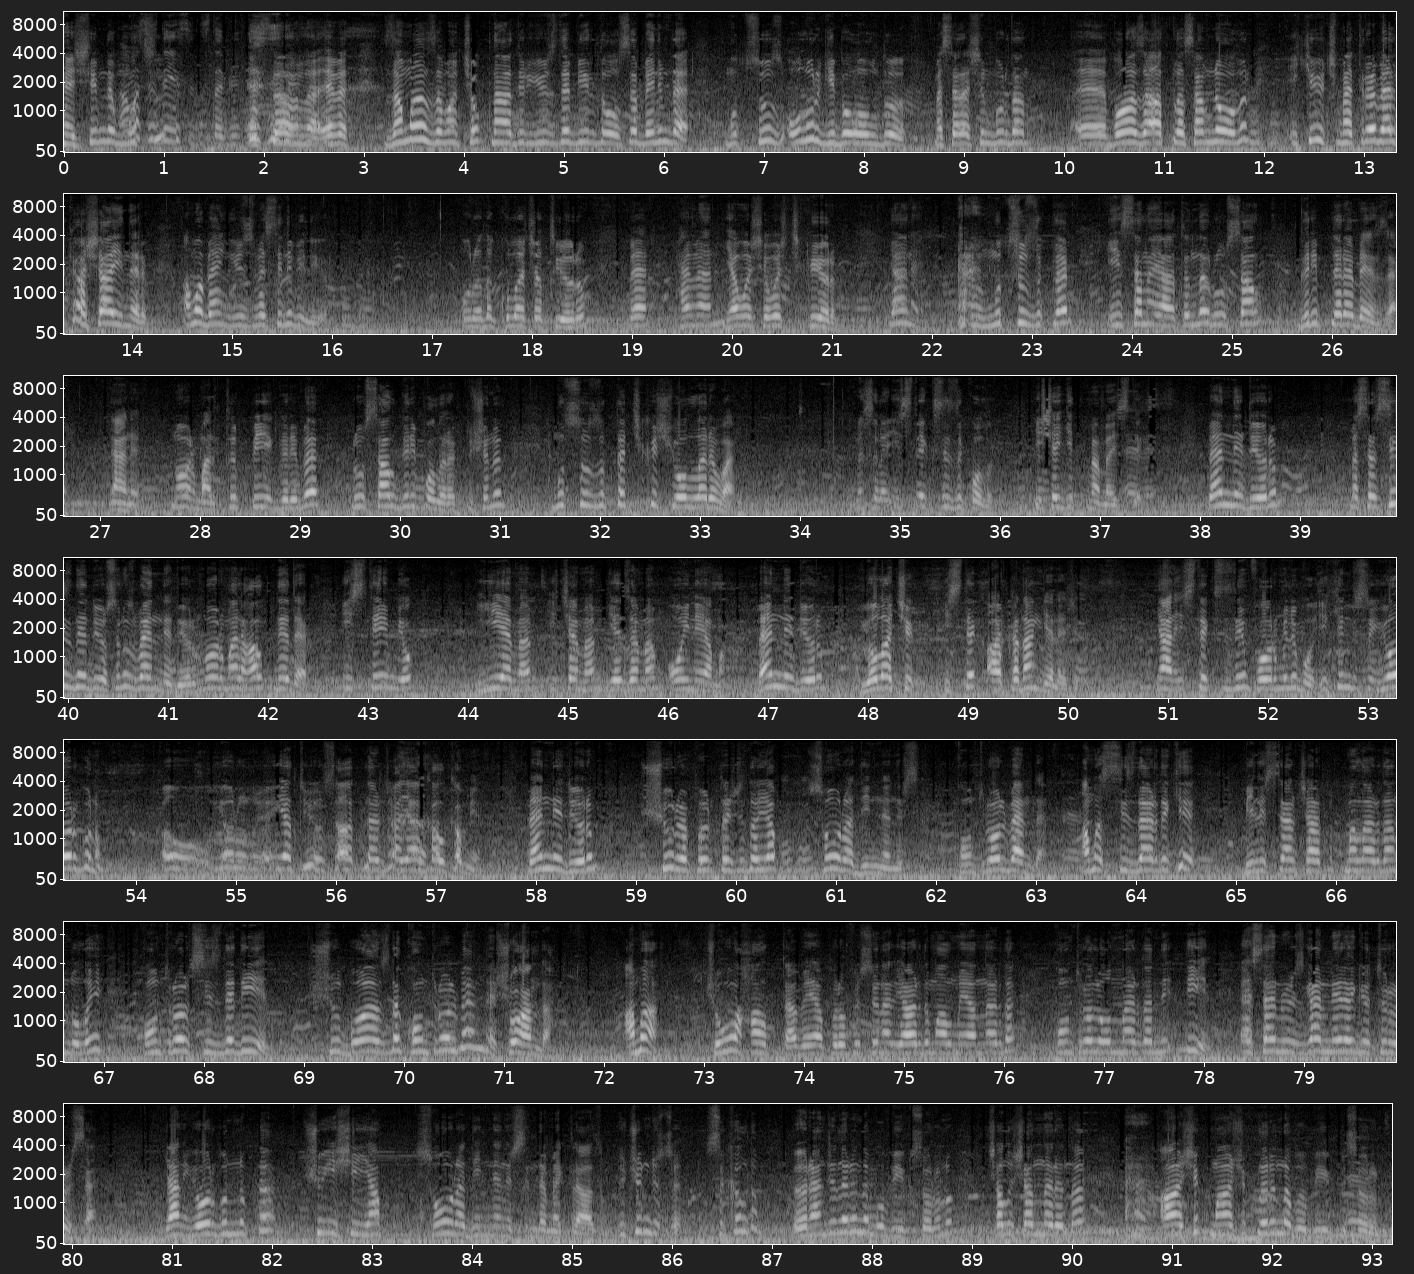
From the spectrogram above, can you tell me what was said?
E, şimdi Ama mutsuz... siz değilsiniz tabii ki. Estağfurullah evet. Zaman zaman çok nadir yüzde bir de olsa benim de mutsuz olur gibi oldu. Mesela şimdi buradan e, Boğaz'a atlasam ne olur? 2-3 metre belki aşağı inerim. Ama ben yüzmesini biliyorum. Orada kulaç atıyorum ve hemen yavaş yavaş çıkıyorum. Yani mutsuzluklar insan hayatında ruhsal griplere benzer. Yani normal tıbbi gribe ruhsal grip olarak düşünün. Mutsuzlukta çıkış yolları var. Mesela isteksizlik olur. İşe gitmeme isteksiz. Evet. Ben ne diyorum? Mesela siz ne diyorsunuz ben ne diyorum? Normal halk ne der? İsteğim yok. Yiyemem, içemem, gezemem, oynayamam. Ben ne diyorum? Yola çık. İstek arkadan gelecek. Yani isteksizliğin formülü bu. İkincisi yorgunum. Oo, yoruluyor, yatıyor saatlerce ayağa kalkamıyor. Ben ne diyorum? Şu röportajı da yap, sonra dinlenirsin. Kontrol bende. Ama sizlerdeki bilişsel çarpıtmalardan dolayı kontrol sizde değil. Şu boğazda kontrol bende şu anda. Ama çoğu halkta veya profesyonel yardım almayanlarda kontrol onlarda değil. Esen rüzgar nereye götürürse. Yani yorgunlukta şu işi yap sonra dinlenirsin demek lazım. Üçüncüsü sıkıldım. Öğrencilerin de bu büyük sorunu. Çalışanların da aşık maşukların da bu büyük bir sorun.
